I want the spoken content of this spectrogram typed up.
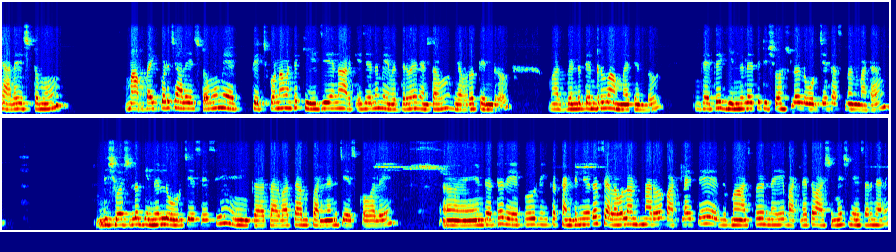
చాలా ఇష్టము. మా అబ్బాయికి కూడా చాలా ఇష్టము. మేము తెచ్చుకున్నామంటే కేజీ అయినా అర కేజీ అయినా మేమిద్దరమే తింటాము. ఎవరో తినరు. మా హస్బెండ్ తిండ్రు మా అమ్మాయి తిండ్రు. ఇంకైతే గిన్నెలు అయితే డిష్ వాష్లో లోడ్ చేసేస్తున్నాను అనమాట డిష్ వాష్లో గిన్నెలు లోడ్ చేసేసి ఇంకా తర్వాత పనులన్నీ చేసుకోవాలి. ఏంటంటే రేపు ఇంకా కంటిన్యూగా సెలవులు అంటున్నారు. బట్టలు అయితే మాసిపోయి ఉన్నాయి. బట్టలు అయితే వాషింగ్ మెషిన్ వేసాను కానీ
